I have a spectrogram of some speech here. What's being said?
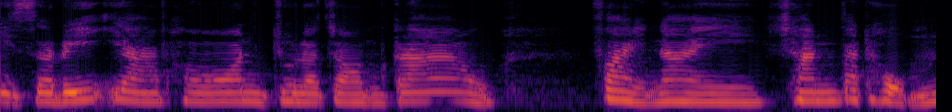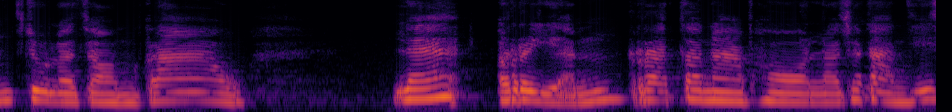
อิสริยาภรณ์ จุลจอมเกล้า ฝ่ายในชั้นปฐมจุลจอมเกล้า และเหรียญรัตนาพรณ์รัชกาลที่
